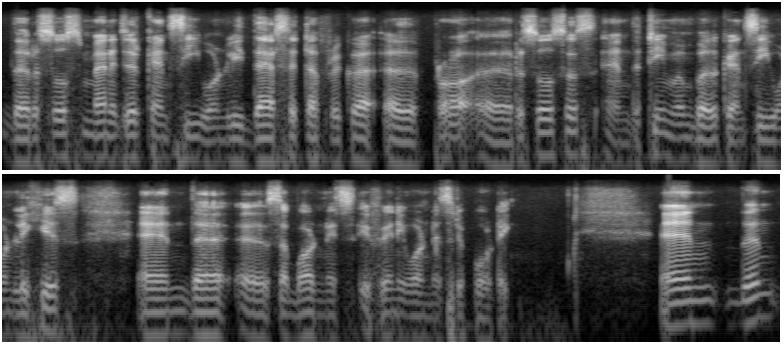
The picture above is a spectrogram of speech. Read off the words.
the resource manager can see only their set of uh, pro, uh, resources and the team member can see only his and the uh, subordinates if anyone is reporting. And then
